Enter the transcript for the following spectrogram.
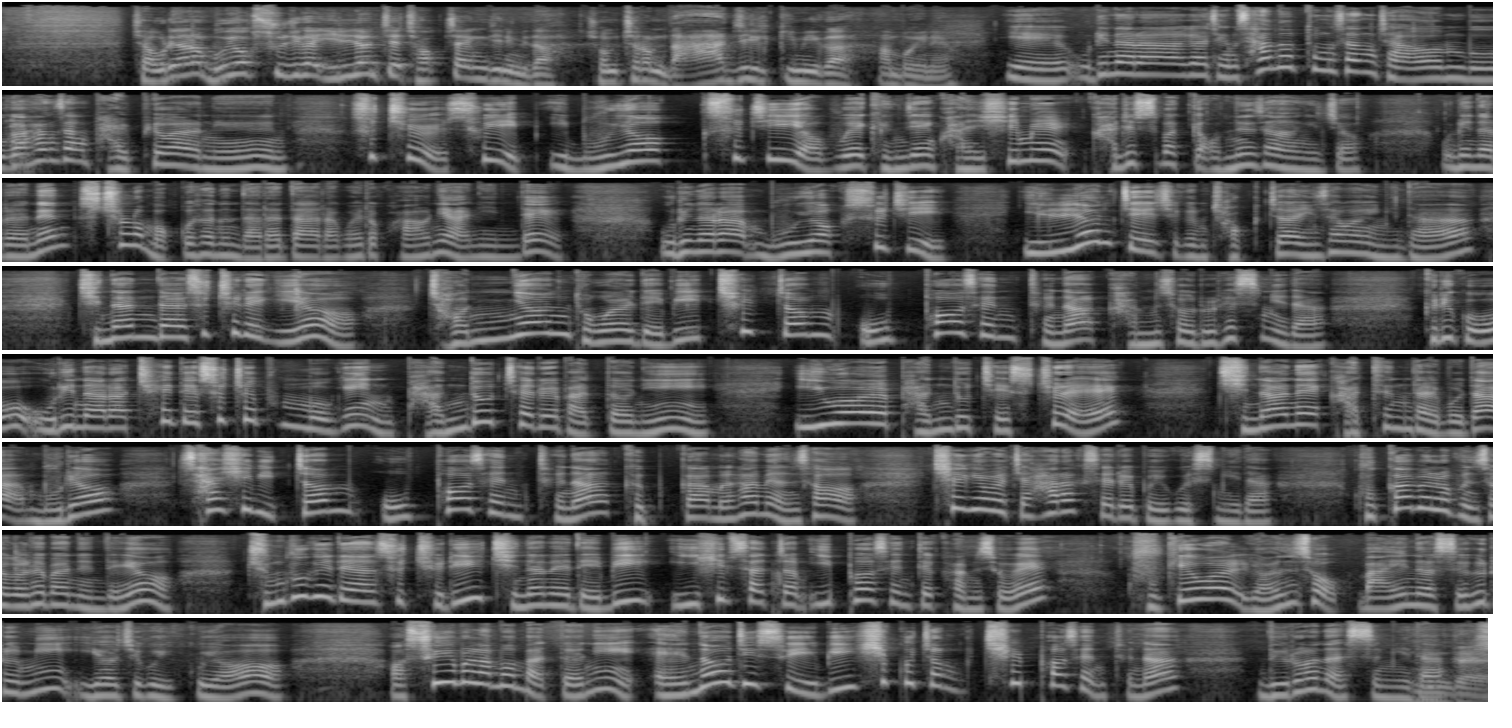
자, 우리나라 무역 수지가 1년째 적자 행진입니다. 좀처럼 나아질 기미가 안 보이네요. 예, 우리나라가 지금 산업통상자원부가 항상 발표하는 수출, 수입, 이 무역 수지 여부에 굉장히 관심을 가질 수밖에 없는 상황이죠. 우리나라는 수출로 먹고 사는 나라다라고 해도 과언이 아닌데 우리나라 무역 수지 1년째 지금 적자인 상황입니다. 지난달 수출액이요. 전년 동월 대비 7.5%나 감소를 했습니다. 그리고 우리나라 최대 수출 품목인 반도체를 봤더니 2월 반도체 수출액 지난해 같은 달보다 무려 42.5%나 급감을 하면서 7개월째 하락세를 보이고 있습니다. 국가별로 분석을 해봤는데요. 중국에 대한 수출이 지난해 대비 24.2% 감소해 9개월 연속 마이너스 흐름이 이어지고 있고요. 어, 수입을 한번 봤더니 에너지 수입이 19.7%나 늘어났습니다. 네.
